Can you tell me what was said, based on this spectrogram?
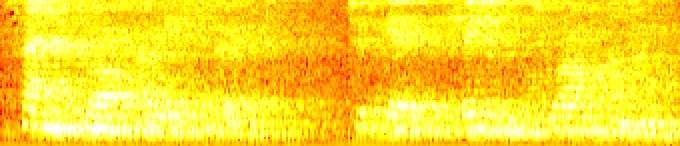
send your Holy Spirit to give vision to our planning,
